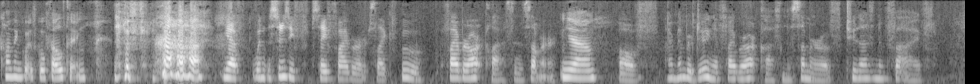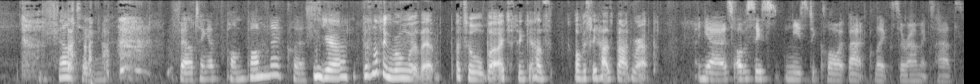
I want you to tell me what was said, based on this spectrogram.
I can't think what it's called. Felting. Yeah, when as soon as you f- say fiber, it's like ooh, fiber art class in the summer Yeah. of. I remember doing a fiber art class in the summer of two thousand and five. Felting, felting a pom pom necklace. Yeah. There's nothing wrong with it at all, but I just think it has obviously has bad rep. Yeah, it's obviously needs to claw it back like ceramics has.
